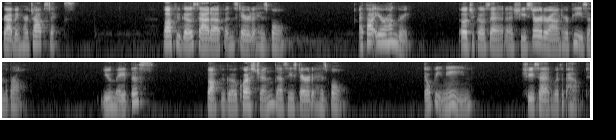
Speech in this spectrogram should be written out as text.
grabbing her chopsticks. Bakugo sat up and stared at his bowl. I thought you were hungry, Ochako said as she stirred around her peas in the broth. You made this? Bakugo questioned as he stared at his bowl. Don't be mean, she said with a pout.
